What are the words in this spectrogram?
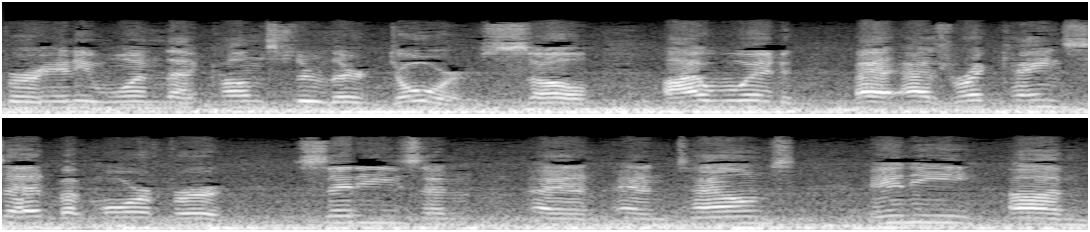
for anyone that comes through their doors. So I would, as Rick Kane said, but more for cities and and, and towns, any um,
